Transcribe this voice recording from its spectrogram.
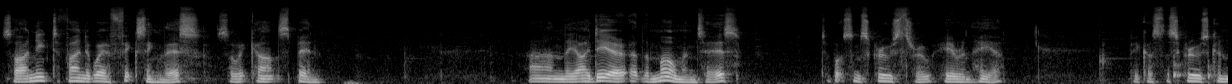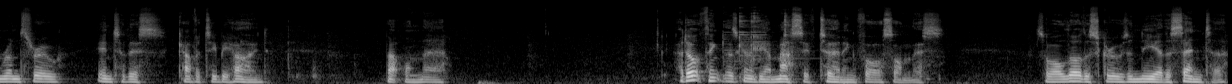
So I need to find a way of fixing this so it can't spin. And the idea at the moment is to put some screws through here and here because the screws can run through into this cavity behind that one there. I don't think there's going to be a massive turning force on this. So although the screws are near the centre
